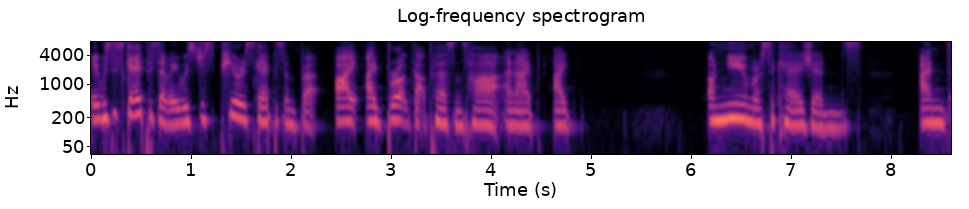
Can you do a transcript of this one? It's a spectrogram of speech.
it was escapism. It was just pure escapism but i i broke that person's heart and i i on numerous occasions and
